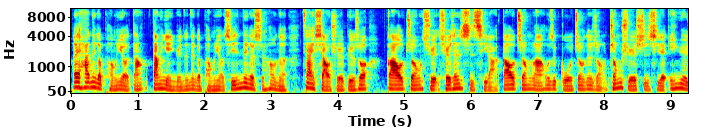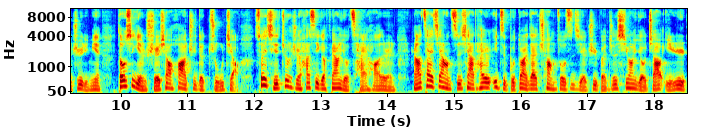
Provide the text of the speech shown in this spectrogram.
而且他那个朋友当当演员的那个朋友，其实那个时候呢，在小学，比如说。高中学学生时期啦，高中啦，或是国中那种中学时期的音乐剧里面，都是演学校话剧的主角，所以其实就觉得他是一个非常有才华的人。然后在这样之下，他又一直不断在创作自己的剧本，就是希望有朝一日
